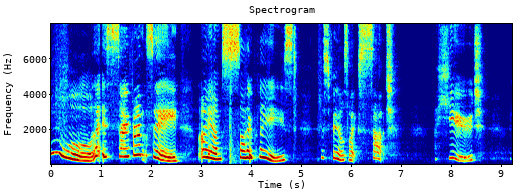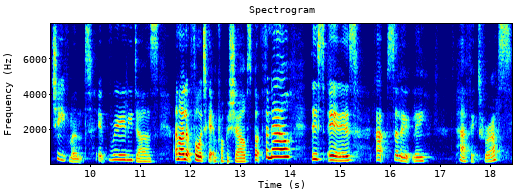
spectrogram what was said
Oh, that is so fancy. I am so pleased. This feels like such a huge achievement. It really does. And I look forward to getting proper shelves. But for now, this is absolutely perfect for us.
